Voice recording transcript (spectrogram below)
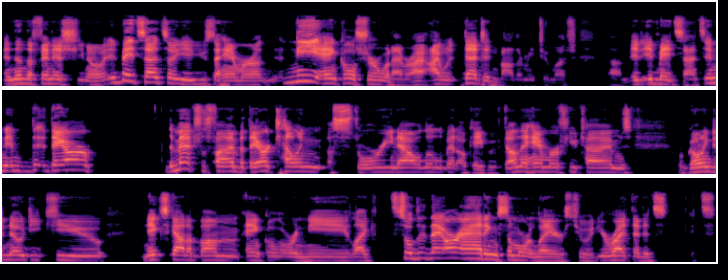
And then the finish, you know, it made sense. So you use the hammer on knee, ankle, sure, whatever. I, I that didn't bother me too much. Um, it, it, made sense, and, and they are the match was fine, but they are telling a story now a little bit. Okay, we've done the hammer a few times. We're going to no DQ. Nick's got a bum ankle or knee, like so they are adding some more layers to it. You're right that it's it's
